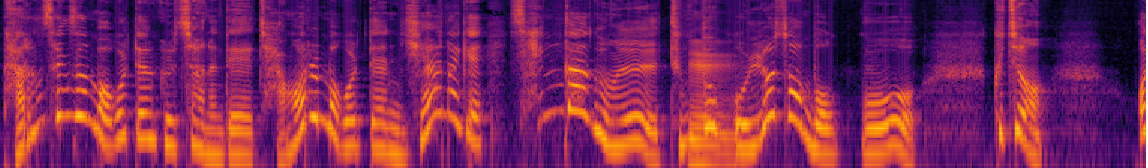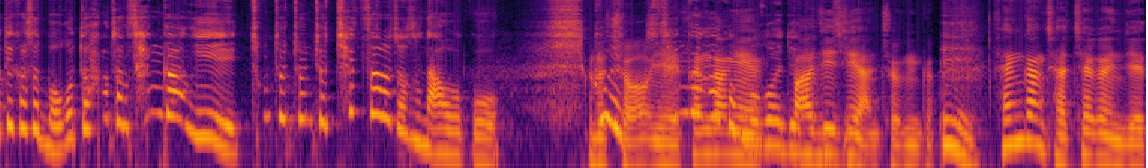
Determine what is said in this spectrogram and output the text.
다른 생선 먹을 때는 그렇지 않은데 장어를 먹을 때는 희한하게 생강을 듬뿍 예. 올려서 먹고 그렇죠? 어디 가서 먹어도 항상 생강이 총총총총 채 썰어져서 나오고 그렇죠. 예, 생강에 빠지지 않죠. 그러니까 예. 생강 자체가 이제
